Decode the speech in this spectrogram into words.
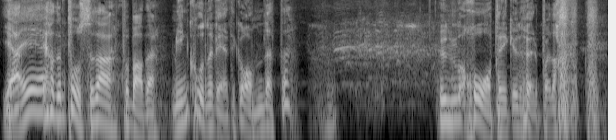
Jeg, Jeg, jeg hadde en pose da på badet. Min kone vet ikke om dette. Hun håper ikke hun hører på i dag.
